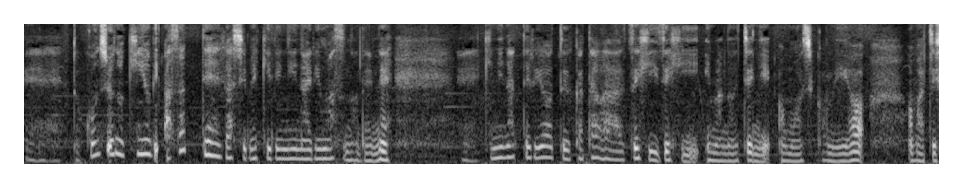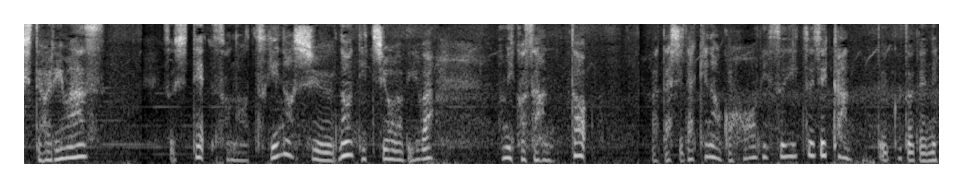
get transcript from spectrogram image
えーと、今週の金曜日あさってが締め切りになりますのでね、えー、気になってるよという方はぜひぜひ今のうちにお申し込みをお待ちしております。そしてその次の週の日曜日はふみこさんと私だけのご褒美スイーツ時間ということでね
